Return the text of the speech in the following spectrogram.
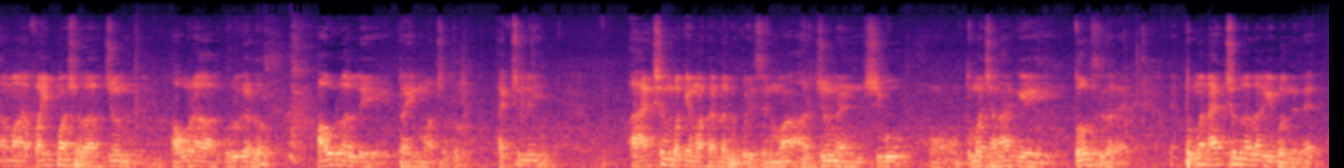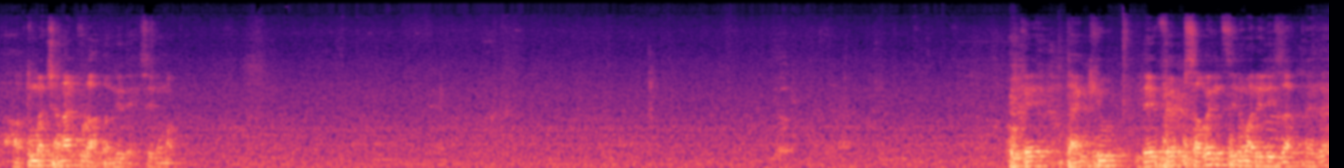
ನಮ್ಮ ಫೈಟ್ ಮಾಸ್ಟರ್ ಅರ್ಜುನ್ ಅವರ ಗುರುಗಳು. ಅವರು ಅಲ್ಲಿ ಟ್ರೈನ್ ಮಾಡಿಸಿದ್ರು ಆ್ಯಕ್ಚುಲಿ ಆ್ಯಕ್ಷನ್ ಬಗ್ಗೆ ಮಾತಾಡಬೇಕು ಈ ಸಿನಿಮಾ ಅರ್ಜುನ್ ಆ್ಯಂಡ್ ಶಿವು ತುಂಬ ಚೆನ್ನಾಗಿ ತೋರಿಸಿದ್ದಾರೆ. ತುಂಬ ನ್ಯಾಚುರಲ್ ಆಗಿ ಬಂದಿದೆ. ತುಂಬ ಚೆನ್ನಾಗಿ ಕೂಡ ಬಂದಿದೆ ಸಿನಿಮಾ ಓಕೆ ಥ್ಯಾಂಕ್ ಯು ಇದೇ ಫೆಬ್ ಸೆವೆನ್ ಸಿನಿಮಾ ರಿಲೀಸ್ ಆಗ್ತಾ ಇದೆ.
